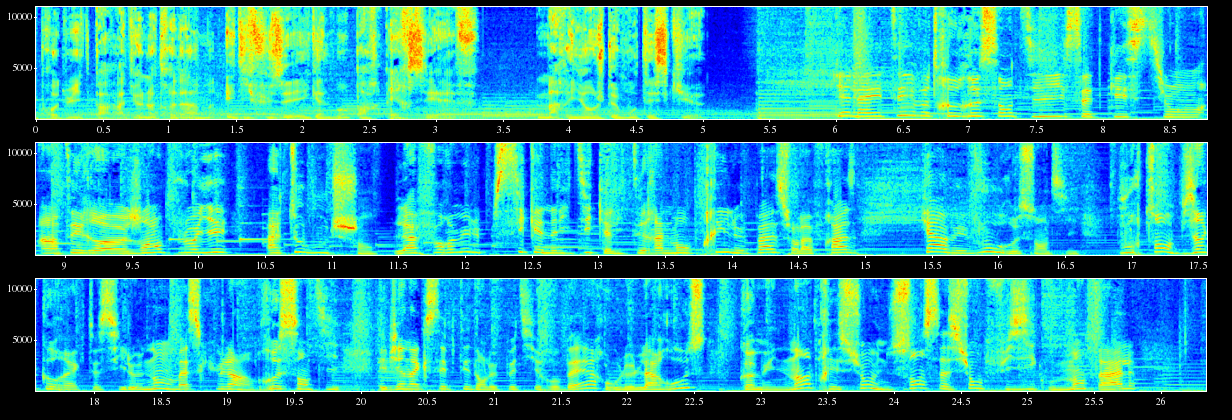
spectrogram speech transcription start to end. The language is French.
produite par Radio Notre-Dame et diffusée également par RCF. Marie-Ange de Montesquieu. Quel a été votre ressenti? Cette question interroge, employée à tout bout de champ. La formule psychanalytique a littéralement pris le pas sur la phrase Qu'avez-vous ressenti? Pourtant bien correct si le nom masculin ressenti est bien accepté dans le petit Robert ou le Larousse comme une impression, une sensation physique ou mentale.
